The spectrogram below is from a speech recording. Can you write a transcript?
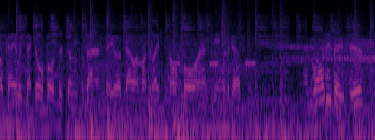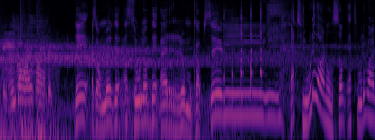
Okay, we checked all four systems, and there you go on modulation, all four, and keying with a go. Quality base here. The Eagle has landed. Det er sommer, det er sol, og det er romkapsel. Jeg tror det var noen som Jeg tror det var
